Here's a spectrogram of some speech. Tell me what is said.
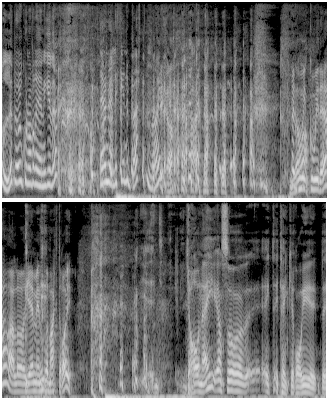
alle bør jo kunne være enig i det. Det er jo en veldig fin button òg. det god, god idé, Harald, å gi mindre makt til Roy. Ja og nei. altså, Jeg, jeg tenker Roy, det,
